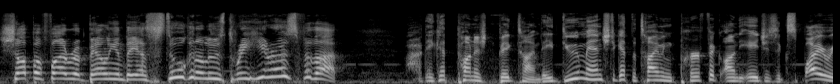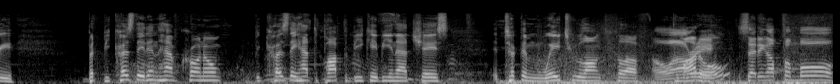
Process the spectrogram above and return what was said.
Shopify Rebellion, they are still going to lose three heroes for that. Wow, they get punished big time. They do manage to get the timing perfect on the Aegis expiry, but because they didn't have Chrono, because they had to pop the BKB in that chase, it took them way too long to kill off Oh, Tomato. Setting up for more.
